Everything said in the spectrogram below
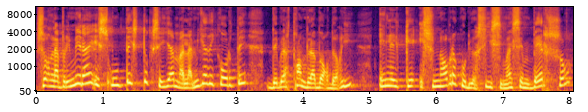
son, la primera es un texto que se llama La amiga de corte de Bertrand de la Borderie, en el que es una obra curiosísima, es en verso,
